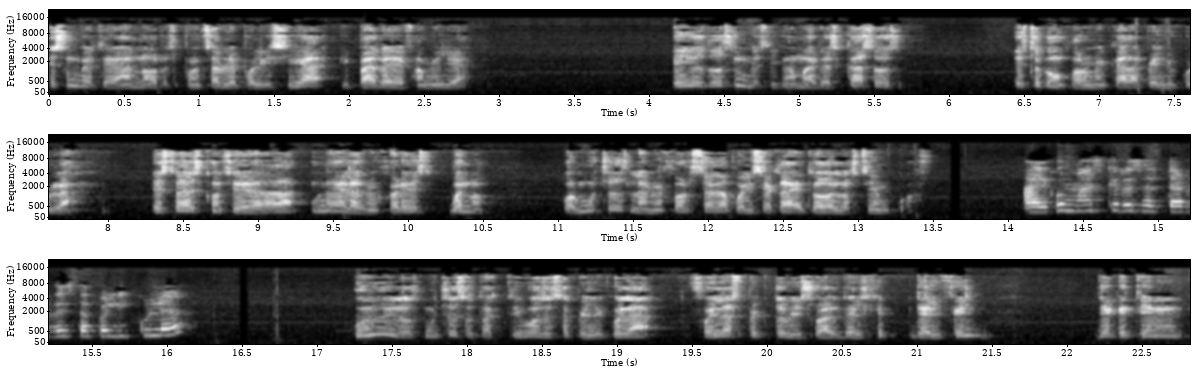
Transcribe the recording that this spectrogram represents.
es un veterano responsable policía y padre de familia. Ellos dos investigan varios casos, esto conforme cada película. Esta es considerada una de las mejores, bueno, por muchos la mejor saga policíaca de todos los tiempos. ¿Algo más que resaltar de esta película? Uno de los muchos atractivos de esta película fue el aspecto visual del, del film, ya que tienen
